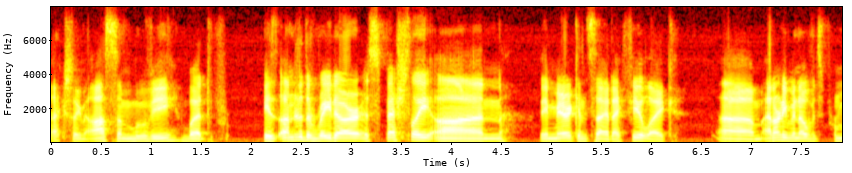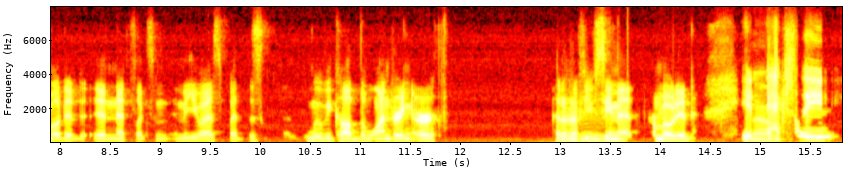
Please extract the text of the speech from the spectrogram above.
actually an awesome movie, but is under the radar, especially on the American side. I feel like um, I don't even know if it's promoted in Netflix in, in the U.S., but this movie called The Wandering Earth. I don't know if you've Mm. seen that promoted. It No. actually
